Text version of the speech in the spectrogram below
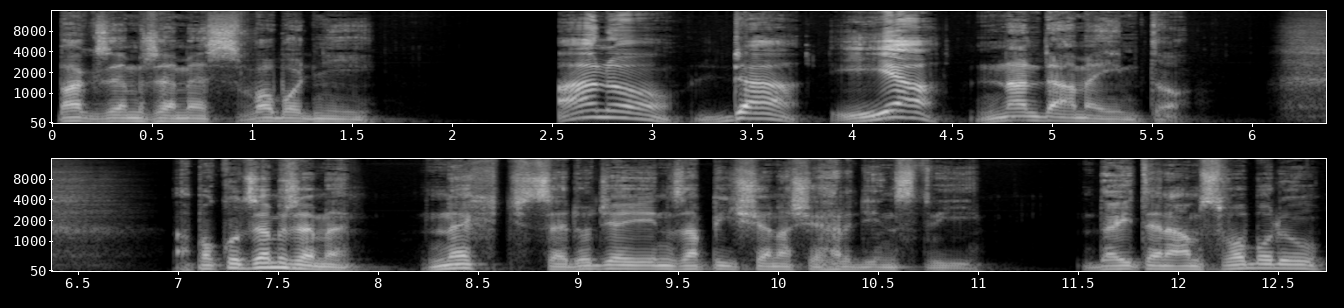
pak zemřeme svobodní. Ano, dá, já, nadáme jim to. A pokud zemřeme, nechť se do dějin zapíše naše hrdinství. Dejte nám svobodu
